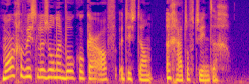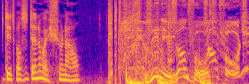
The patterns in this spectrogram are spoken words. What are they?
Morgen wisselen zon en wolken elkaar af. Het is dan een graad of 20. Dit was het NOS Journaal. Zin in Zandvoort, Zandvoort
